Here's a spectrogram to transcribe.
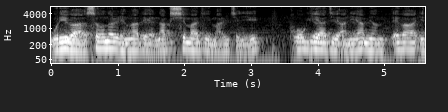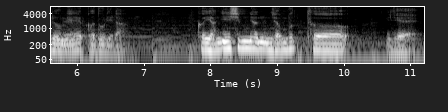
우리가 선을 행하되 낙심하지 말지니 포기하지 아니하면 때가 이름에 거두리라. 거의 한 20년 전부터 이제 에,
